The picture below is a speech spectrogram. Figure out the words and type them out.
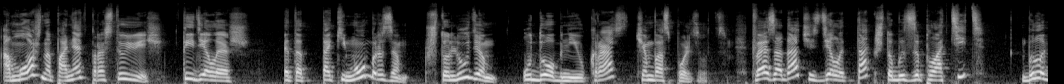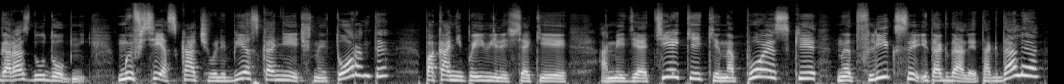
А можно понять простую вещь. Ты делаешь это таким образом, что людям удобнее украсть, чем воспользоваться. Твоя задача сделать так, чтобы заплатить было гораздо удобнее. Мы все скачивали бесконечные торренты, пока не появились всякие а, медиатеки, кинопоиски, нетфликсы и так далее, и так далее –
